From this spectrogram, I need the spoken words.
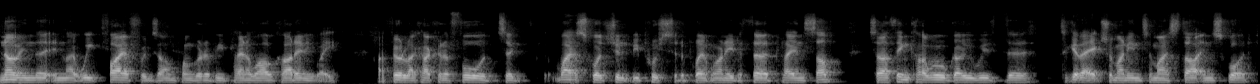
knowing that in like week five, for example, I'm going to be playing a wild card anyway. I feel like I can afford to. My squad shouldn't be pushed to the point where I need a third playing sub. So I think I will go with the to get that extra money into my starting squad.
